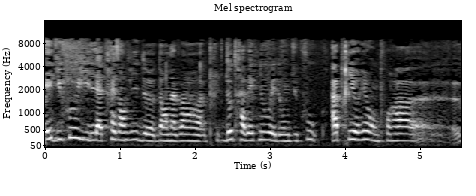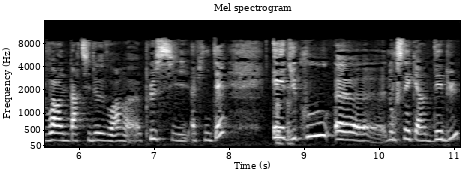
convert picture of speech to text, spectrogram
Et du coup, il a très envie d'en avoir d'autres avec nous, et donc, du coup, a priori, on pourra euh, voir une partie 2, voir plus si affinité. Et du coup, donc ce n'est qu'un début.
